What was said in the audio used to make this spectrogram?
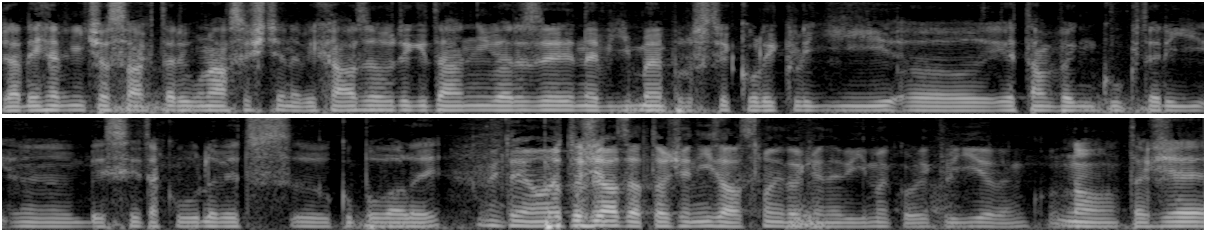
žádný herní časák tady u nás ještě nevycházel v digitální verzi, nevíme prostě kolik lidí uh, je tam venku, který uh, by si takovouhle věc uh, kupovali. My to máme protože zatažený záclony, takže nevíme, kolik lidí je venku. No, no takže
